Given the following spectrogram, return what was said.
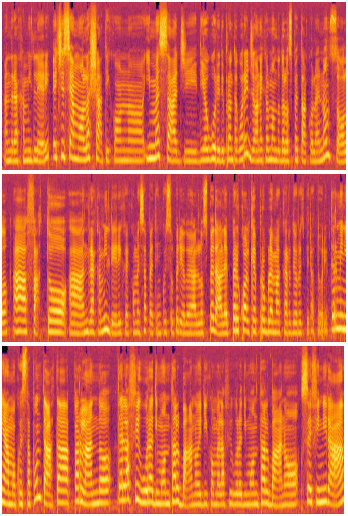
Andrea Camilleri, e ci siamo lasciati con eh, i messaggi di auguri di pronta guarigione che il mondo dello spettacolo e non solo ha fatto a Andrea Camilleri che come sapete in questo periodo è all'ospedale per qualche problema cardiorespiratorio. Terminiamo questa puntata parlando della figura di Montalbano e di come la figura di Montalbano se finirà,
